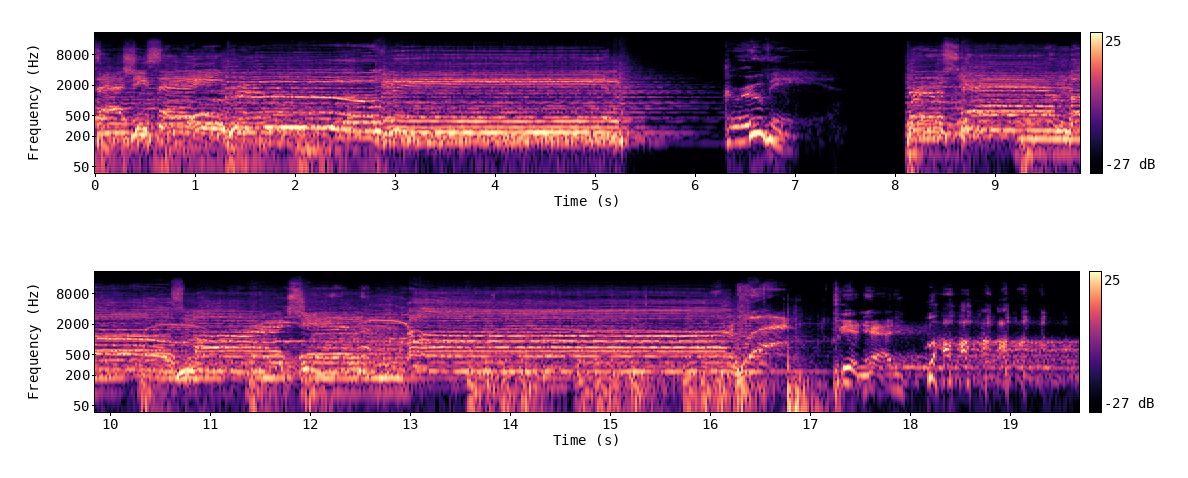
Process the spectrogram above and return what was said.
Comes Ashy saying groovy. Groovy. Bruce Campbell's marching on. Pinhead!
